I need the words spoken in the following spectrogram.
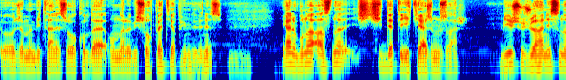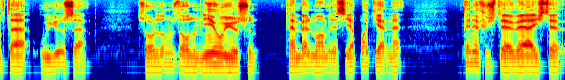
Hocamın bir tanesi okulda onlara bir sohbet yapayım dediniz. Hı hı. Yani buna aslında şiddetle ihtiyacımız var. Bir çocuğu hani sınıfta uyuyorsa sorduğumuzda oğlum niye uyuyorsun? Tembel muamelesi yapmak yerine teneffüste veya işte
